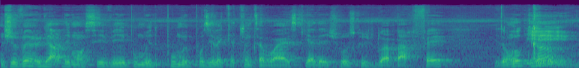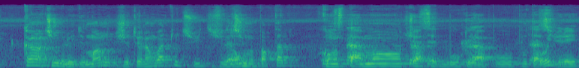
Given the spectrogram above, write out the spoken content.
je vais regarder mon CV pour me, pour me poser la question de savoir est-ce qu'il y a des choses que je dois parfaire. Et donc, quand, tu me le demandes, je te l'envoie tout de suite. Je laisse sur mon portable. Constamment, tu as cette boucle-là pour, pour t'assurer.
